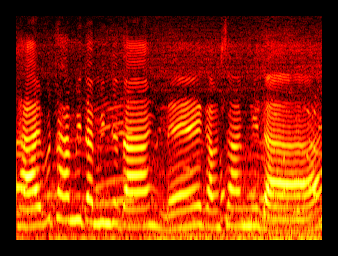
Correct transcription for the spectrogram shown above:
잘 부탁합니다, 민주당. 네, 감사합니다.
